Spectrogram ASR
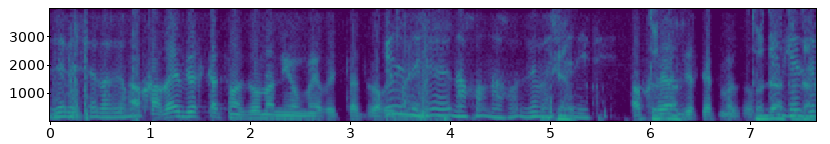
זה בסדר גמור. אחרי ברכת מזון אני אומר את הדברים כן, האלה. זה- נכון, נכון, זה מה כן. שעניתי. אחרי תודה. ברכת מזון. תודה, כן, כן, זה תודה.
